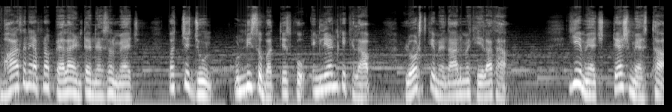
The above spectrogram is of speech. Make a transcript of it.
भारत ने अपना पहला इंटरनेशनल मैच 25 जून 1932 को इंग्लैंड के खिलाफ लॉर्ड्स के मैदान में खेला था। ये मैच टेस्ट मैच था।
